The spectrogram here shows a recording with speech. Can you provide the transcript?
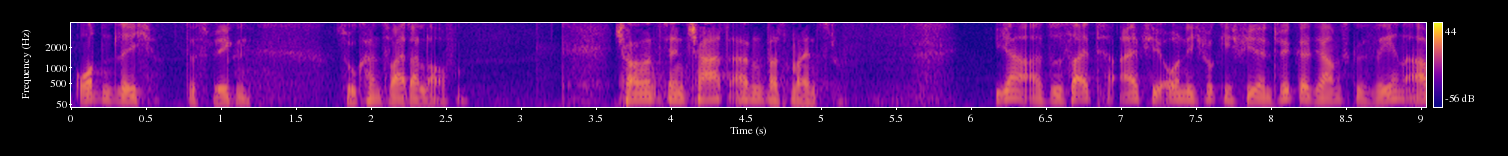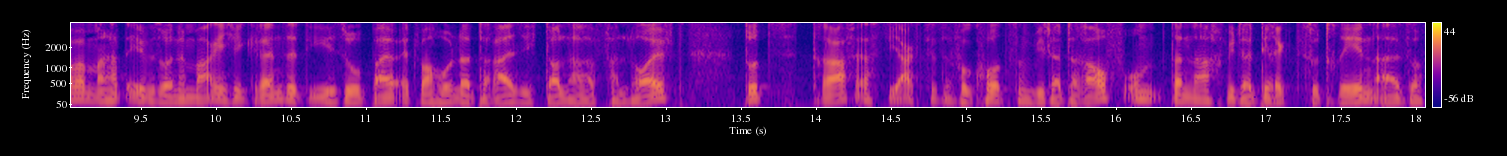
ordentlich. Deswegen, so kann es weiterlaufen. Schauen wir uns den Chart an. Was meinst du? Ja, also seit IPO nicht wirklich viel entwickelt, wir haben es gesehen, aber man hat eben so eine magische Grenze, die so bei etwa 130 Dollar verläuft. Dort traf erst die Aktie so vor kurzem wieder drauf, um danach wieder direkt zu drehen. Also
